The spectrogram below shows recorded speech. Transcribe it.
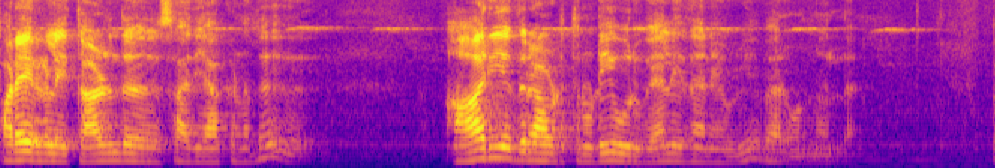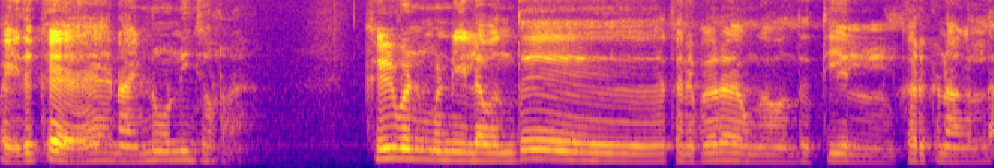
பறையர்களை தாழ்ந்த சாதியாக்குனது ஆரிய திராவிடத்தினுடைய ஒரு வேலை தானே ஒழிய வேறு ஒன்றும் இல்லை. இப்போ இதுக்கு நான் இன்னொன்றையும் சொல்கிறேன் கீழ்வெண்மணியில் வந்து எத்தனை பேர் அவங்க வந்து தீயில் கருக்குனாங்கல்ல?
